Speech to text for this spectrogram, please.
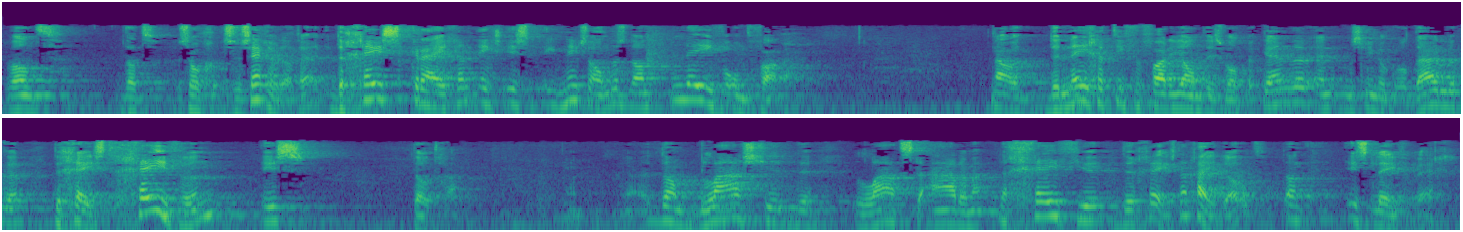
Want dat, zo, zeggen we dat. Hè? De geest krijgen is, is niks anders dan leven ontvangen. Nou, de negatieve variant is wat bekender en misschien ook wel duidelijker. De geest geven is doodgaan. Dan blaas je de laatste adem Dan geef je de geest. Dan ga je dood. Dan is leven weg.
